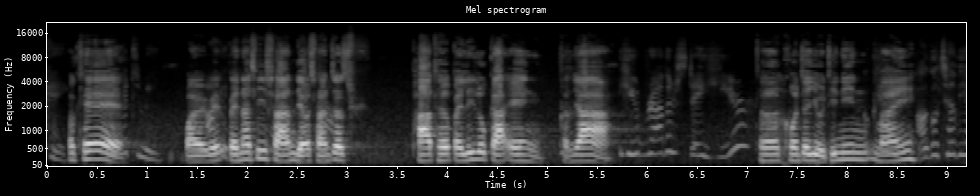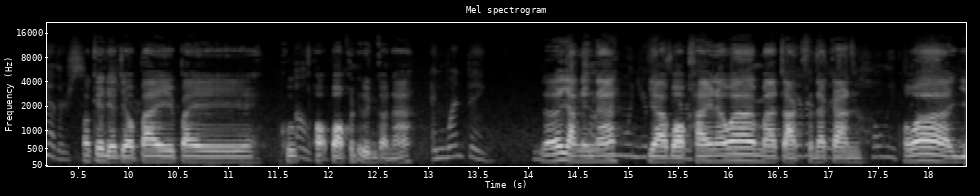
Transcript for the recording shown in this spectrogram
okay. โอเค Leave it to me. ไปเวเป็นหน้าที่ฉัน เดี๋ยวฉันจะพาเธอไปลิลูกาเอง สัญญา You'd rather stay here? เธอควรจะอยู่ที่นี่ไหม Okay, I'll go tell the others. โอเค เดี๋ยวเดี๋ยวไปไปคุยเอ้าเพาะบอกคนอื่นก่อนนะ And one thing, แล้วอย่างหนึ่งนะ อย่าบอกใครนะว่ามาจากสถานการณ์ เพราะว่าเย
